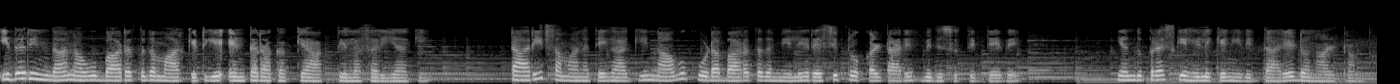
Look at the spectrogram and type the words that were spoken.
ಇದರಿಂದ ನಾವು ಭಾರತದ ಮಾರ್ಕೆಟ್ಗೆ ಎಂಟರ್ ಆಗಕ್ಕೆ ಆಗ್ತಿಲ್ಲ ಸರಿಯಾಗಿ. ಟಾರಿಫ್ ಸಮಾನತೆಗಾಗಿ ನಾವು ಕೂಡ ಭಾರತದ ಮೇಲೆ ರೆಸಿಪ್ರೋಕಲ್ ಟಾರಿಫ್ ವಿಧಿಸುತ್ತಿದ್ದೇವೆ. ಎಂದು ಪ್ರೆಸ್ಗೆ ಹೇಳಿಕೆ ನೀಡಿದ್ದಾರೆ ಡೊನಾಲ್ಡ್ ಟ್ರಂಪ್.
